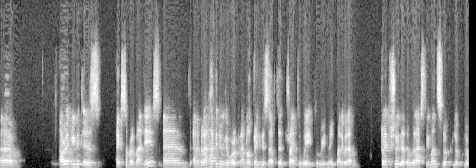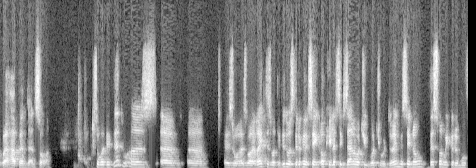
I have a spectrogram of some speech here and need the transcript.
um, our agreement is X number of man days, and, and but I'm happy doing the work. I'm not bringing this up to try to wait to make money, but I'm trying to show you that over the last three months, look, look, look what happened and so on. So what they did was, um, um, is, what- is what I liked is what they did was they looked at saying, okay, let's examine what you what you were doing. They say, no, this one we could remove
